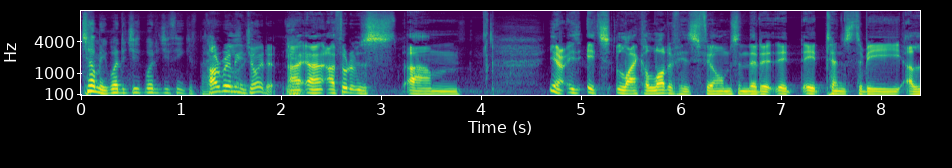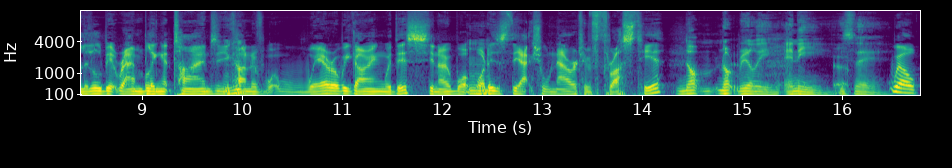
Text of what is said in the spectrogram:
tell me what did you what did you think of? Pain I really enjoyed it. Yeah. I, I, I thought it was, um, you know, it, it's like a lot of his films in that it, it, it tends to be a little bit rambling at times, and you Mm-hmm. kind of, where are we going with this? You know, what what is the actual narrative thrust here? not not really any is there? Well,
